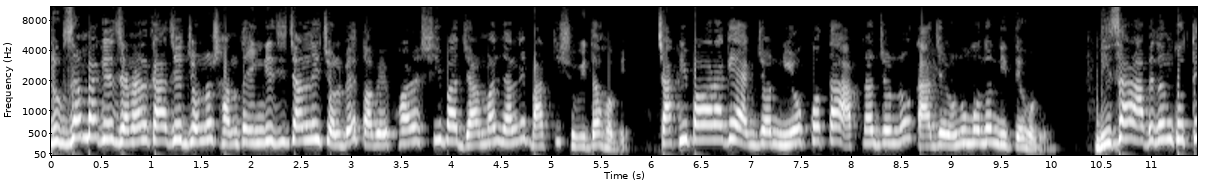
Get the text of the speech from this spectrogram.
লুক্সামবার্গের জেনারেল কাজের জন্য শান্ত ইংরেজি জানলেই চলবে, তবে ফরাসি বা জার্মান জানলে বাড়তি সুবিধা হবে। চাকরি পাওয়ার আগে একজন নিয়োগকর্তা আপনার জন্য কাজের অনুমোদন নিতে হবে। ভিসার আবেদন করতে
